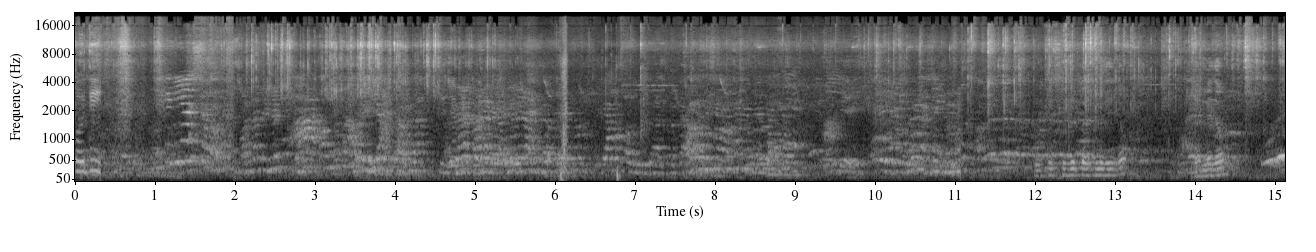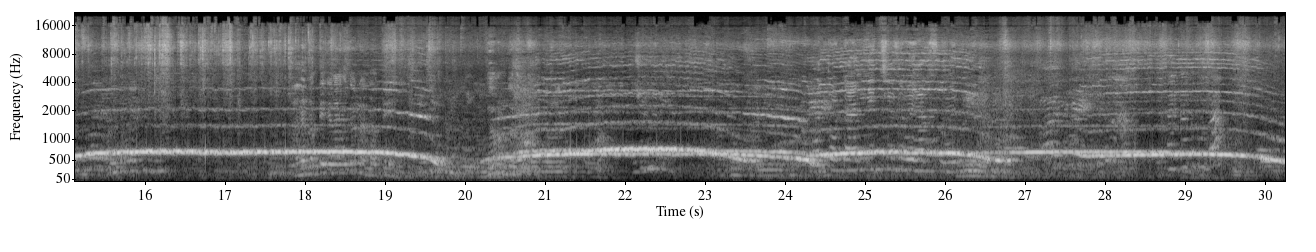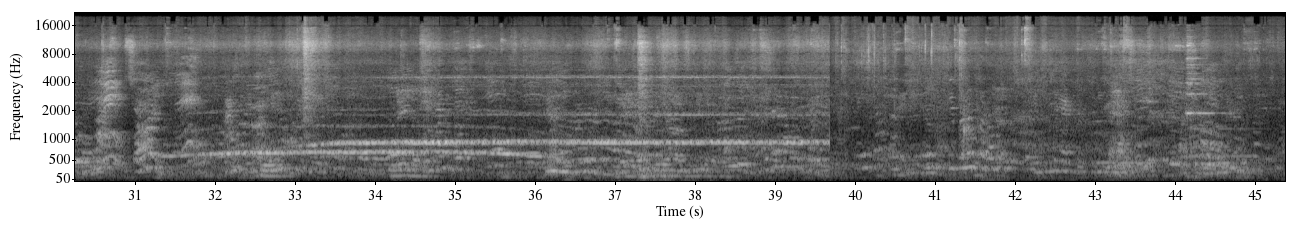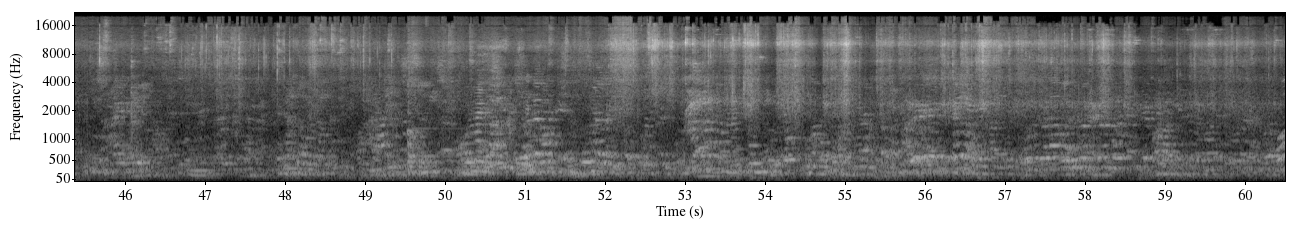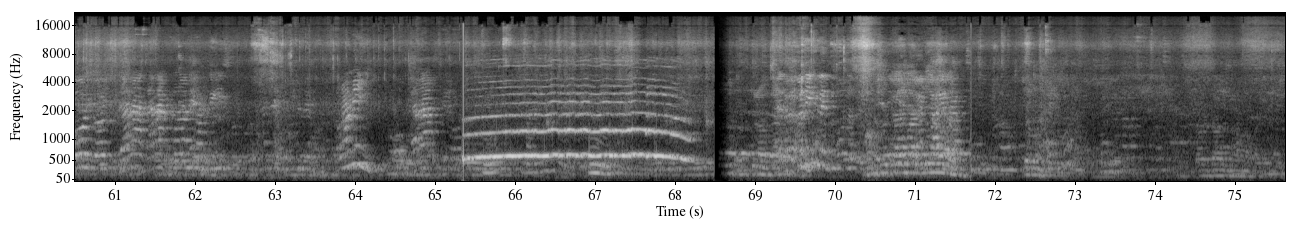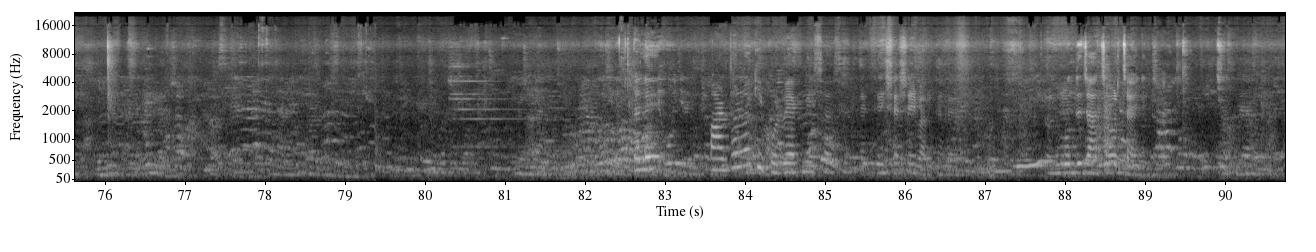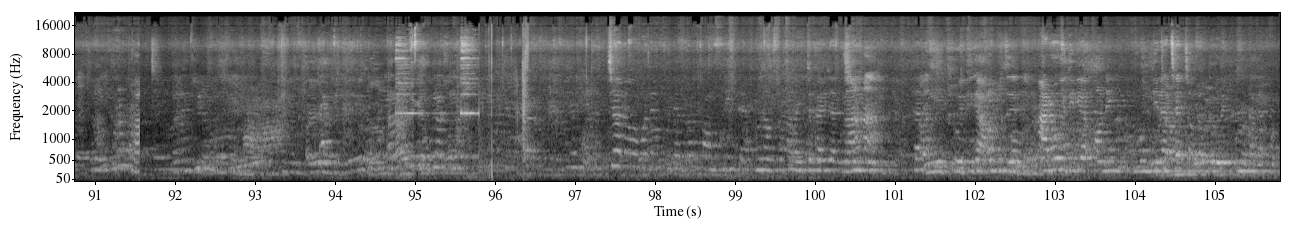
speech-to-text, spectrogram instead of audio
বৌদি সুযোগ পেছনে দিয়ে দাও ঢেলে দাও প্রার্থনা কি করবে এক নিঃশ্বাসে নিঃশ্বাসেই বাঁধতে হবে। ওর মধ্যে যা চাওয়ার চাই না। আরও ওইদিকে অনেক মন্দির আছে চলো পুরোটা দেখো।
